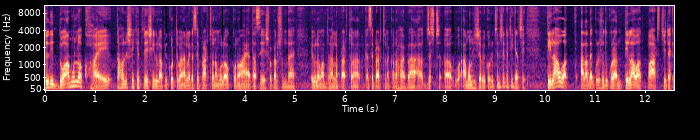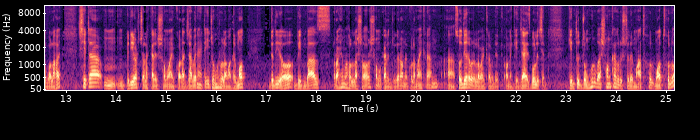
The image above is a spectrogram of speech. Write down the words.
যদি দোয়ামূলক হয়, তাহলে সেক্ষেত্রে সেগুলো আপনি করতে পারেন। আল্লাহর কাছে প্রার্থনামূলক কোনো আয়াত আছে সকাল, সন্ধ্যায়, এগুলোর মাধ্যমে আল্লাহ প্রার্থনার কাছে প্রার্থনা করা হয় বা জাস্ট আমল হিসাবে করেছেন, সেটা ঠিক আছে। তিলাওয়াত আলাদা করে শুধু কোরআন তিলাওয়াত পাঠ যেটাকে বলা হয়, সেটা পিরিয়ড চলাকালীন সময় করা যাবে না। এটাই জমহুর আমাদের মত। যদিও বিনবাজ রহিমাহুল্লাহ সহ সমকালীন যুগের অনেক ওলামাইকরাম সৌদি আরবের ওলামাইকরামদের অনেকে জায়েজ বলেছেন। কিন্তু জমহুর বা সংখ্যাগরিষ্ঠদের মত হল মত হলো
